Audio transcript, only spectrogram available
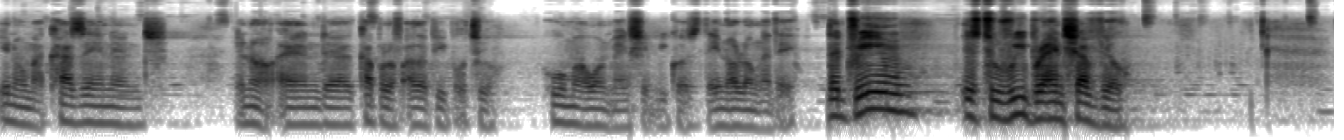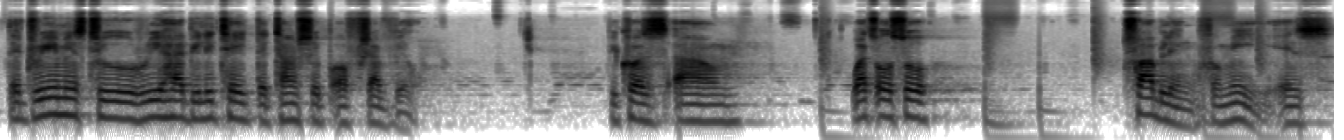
you know, my cousin, and you know, and a couple of other people too, whom I won't mention because they're no longer there. The dream is to rebrand Sharpeville. The dream is to rehabilitate the township of Sharpeville. Because um, what's also troubling for me is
